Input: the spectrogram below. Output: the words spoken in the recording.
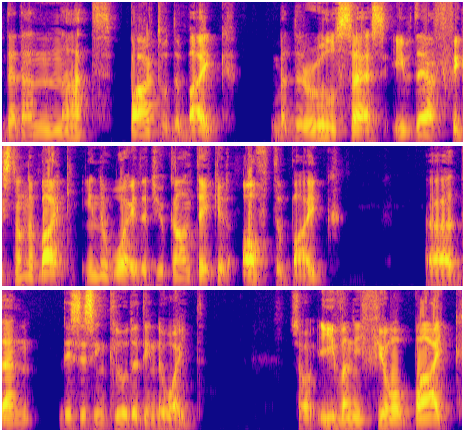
that are not part of the bike, but the rule says if they are fixed on the bike in a way that you can't take it off the bike, uh, then this is included in the weight. So even if your bike,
